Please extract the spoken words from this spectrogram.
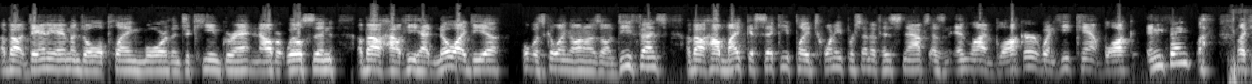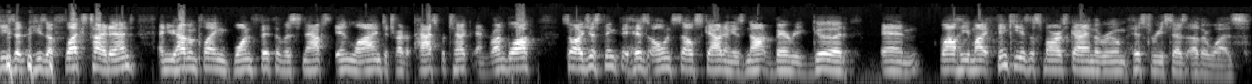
about Danny Amendola playing more than Jakeem Grant and Albert Wilson, about how he had no idea what was going on on his own defense, about how Mike Gesicki played 20% of his snaps as an inline blocker when he can't block anything. like he's a he's a flex tight end, and you have him playing one fifth of his snaps in line to try to pass protect and run block. So I just think that his own self scouting is not very good. And while he might think he is the smartest guy in the room, history says otherwise.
